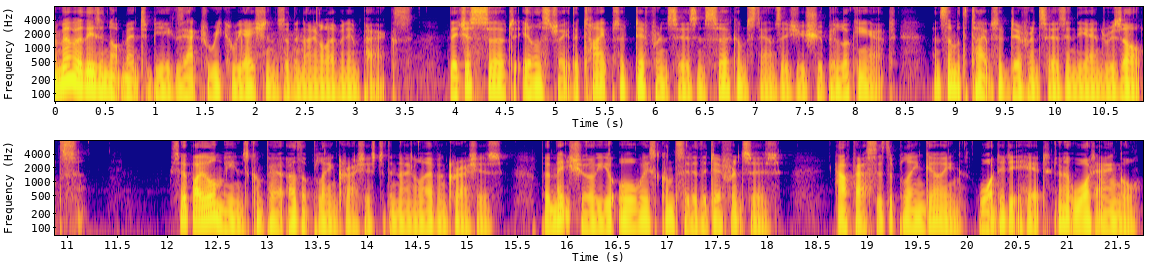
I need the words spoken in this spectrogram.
Remember these are not meant to be exact recreations of the 9-11 impacts. They just serve to illustrate the types of differences in circumstances you should be looking at, and some of the types of differences in the end results. So by all means compare other plane crashes to the 9-11 crashes, but make sure you always consider the differences. How fast is the plane going? What did it hit and at what angle?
